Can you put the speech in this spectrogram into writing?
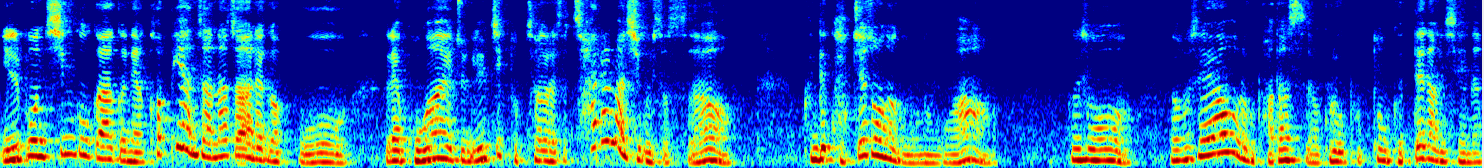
일본 친구가 그냥 커피 한 잔 하자 그래갖고 그냥 공항에 좀 일찍 도착을 해서 차를 마시고 있었어요. 근데 국제 전화가 오는 거야. 그래서 여보세요? 그리고 받았어요. 그리고 보통 그때 당시에는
